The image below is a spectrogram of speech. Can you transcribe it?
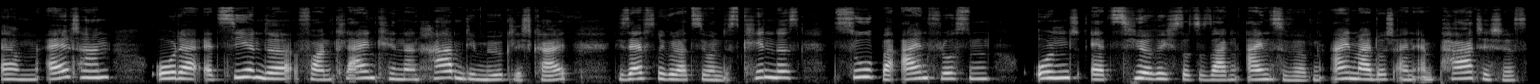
Ähm, Eltern oder Erziehende von Kleinkindern haben die Möglichkeit, die Selbstregulation des Kindes zu beeinflussen und erzieherisch sozusagen einzuwirken. Einmal durch ein empathisches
